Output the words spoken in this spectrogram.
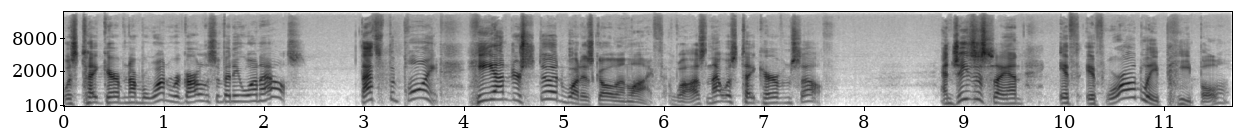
was take care of number one, regardless of anyone else. That's the point. He understood what his goal in life was, and that was take care of himself. And Jesus saying, if, if worldly people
